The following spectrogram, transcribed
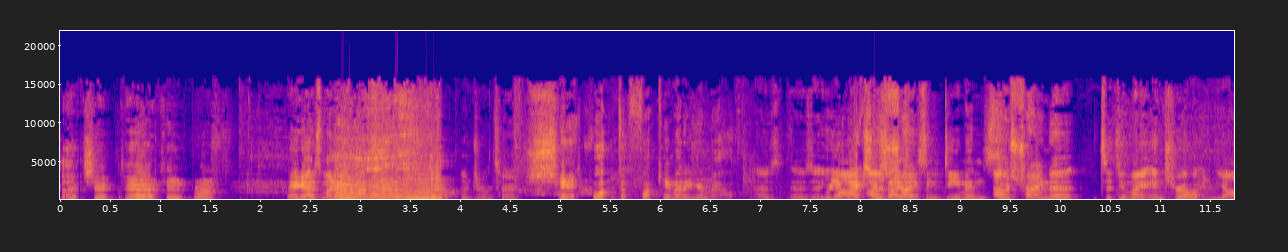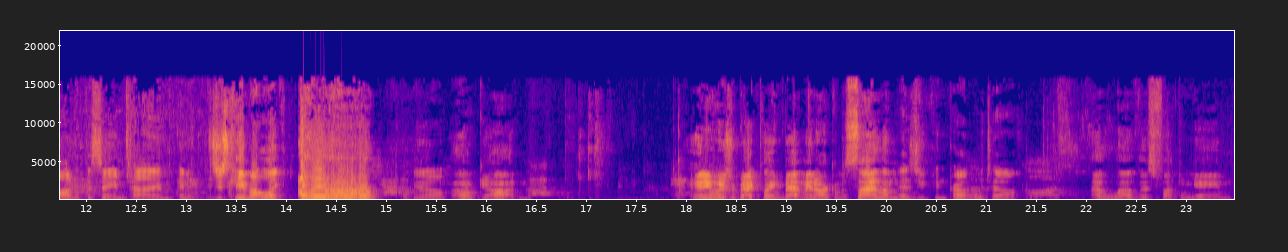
Good shit. Yeah, kid, bro. Hey guys, my name's Black I'm General Turnt. Shit, what the fuck came out of your mouth? That was it was a Were you yawn. I was exercising trying. some demons? I was trying to to do my intro and yawn at the same time, and it just came out like, you know, oh god. Anyways, we're back playing Batman Arkham Asylum. as you can probably tell. I love this fucking game.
